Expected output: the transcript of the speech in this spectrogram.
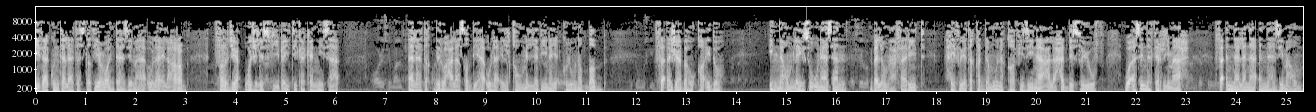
إذا كنت لا تستطيع أن تهزم هؤلاء العرب فارجع واجلس في بيتك كالنساء. ألا تقدر على صد هؤلاء القوم الذين يأكلون الضب؟ فأجابه قائده إنهم ليسوا اناسا بل هم عفاريت حيث يتقدمون قافزين على حد السيوف واسنه الرماح فأن لنا أن نهزمهم.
